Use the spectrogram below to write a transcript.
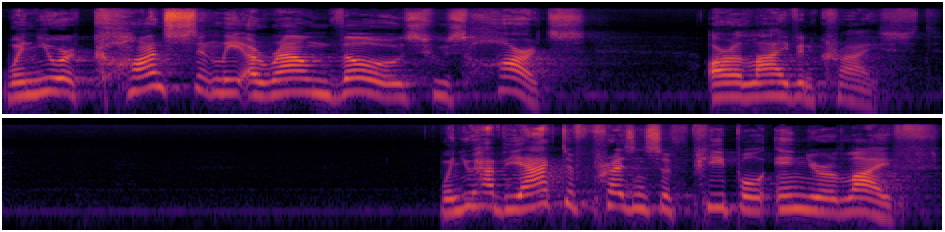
when you are constantly around those whose hearts are alive in Christ. When you have the active presence of people in your life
